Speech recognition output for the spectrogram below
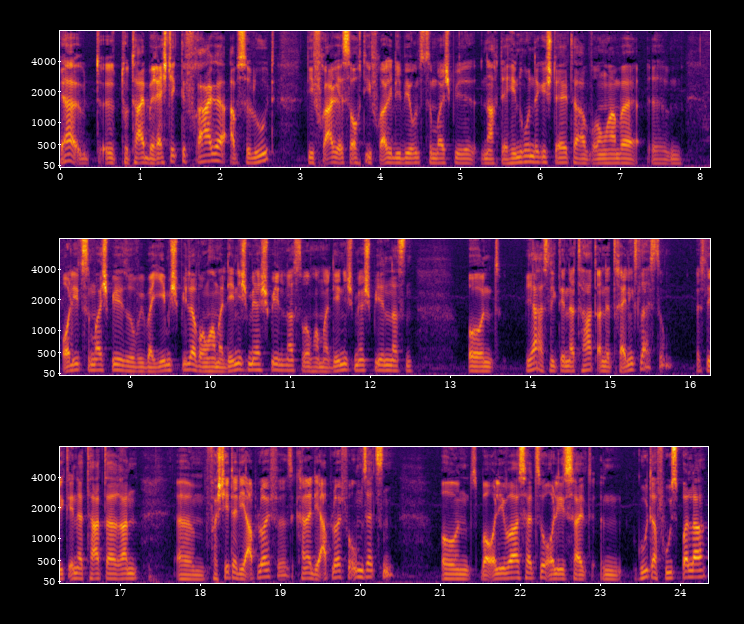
Ja, äh, total berechtigte Frage, absolut. Die Frage ist auch die Frage, die wir uns zum Beispiel nach der Hinrunde gestellt haben. Warum haben wir ähm, Olli zum Beispiel, so wie bei jedem Spieler, warum haben wir den nicht mehr spielen lassen? Warum haben wir den nicht mehr spielen lassen? Und ja, es liegt in der Tat an der Trainingsleistung. Es liegt in der Tat daran, ähm, versteht er die Abläufe, kann er die Abläufe umsetzen? Und bei Olli war es halt so, Olli ist halt ein guter Fußballer,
